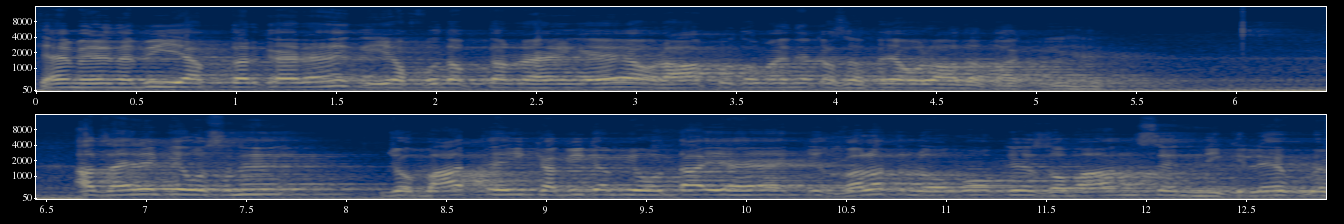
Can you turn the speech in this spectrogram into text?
क्या मेरे नबी ये अबतर कह रहे हैं कि ये खुद अबतर रहेंगे और आपको तो मैंने कसरत औलाद अता की है? अब ज़ाहिर कि उसने जो बात कही कभी कभी होता यह है कि गलत लोगों के ज़ुबान से निकले हुए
